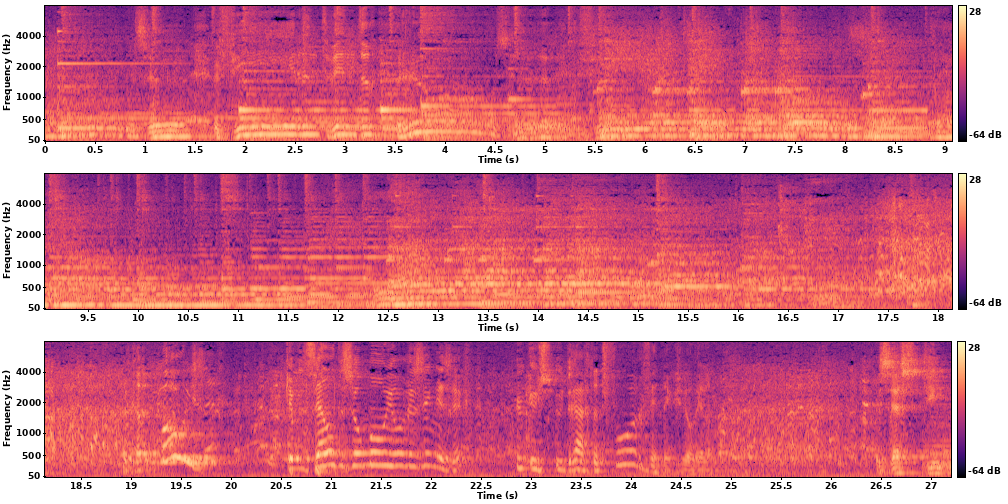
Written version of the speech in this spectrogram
rozen, 24 rozen, 24 rozen. La, la, la, Het gaat mooi, zeg. Ik heb het zelden zo mooi horen zingen, zeg. U, u, u draagt het voor, vind ik zo helemaal. Zestien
